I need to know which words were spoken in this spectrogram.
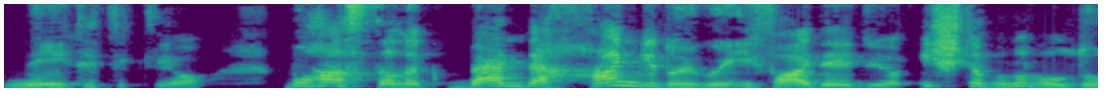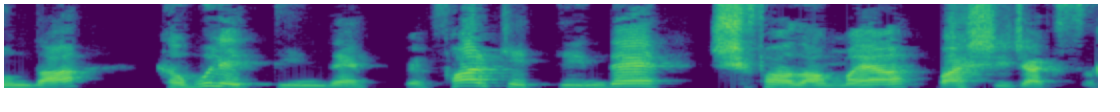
neyi tetikliyor? Bu hastalık bende hangi duyguyu ifade ediyor? İşte bunu bulduğunda, kabul ettiğinde ve fark ettiğinde şifalanmaya başlayacaksın.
